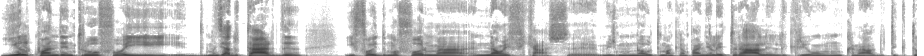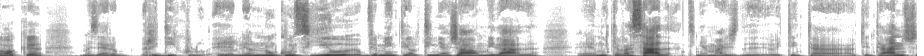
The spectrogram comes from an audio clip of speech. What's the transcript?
E ele, quando entrou, foi demasiado tarde e foi de uma forma não eficaz. Uh, mesmo na última campanha eleitoral, ele criou um canal do TikTok, mas era ridículo. Hum. Ele não conseguiu, obviamente, ele tinha já uma idade muito avançada, tinha mais de 80, 80 anos.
